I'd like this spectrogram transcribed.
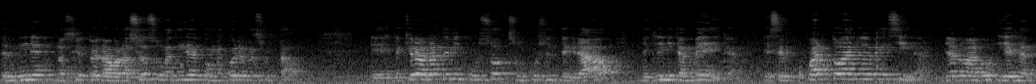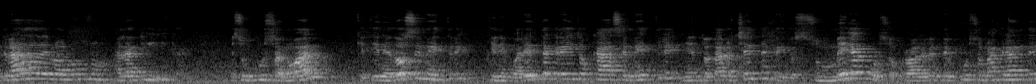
terminen, ¿no es cierto?, la evaluación sumativa con mejores resultados. Eh, les quiero hablar de mi curso, es un curso integrado de clínica médica. Es el cuarto año de medicina ya los y es la entrada de los alumnos a la clínica. Es un curso anual que tiene dos semestres, tiene 40 créditos cada semestre y en total 80 créditos. Es un mega curso, probablemente el curso más grande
